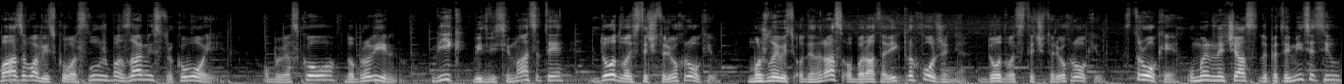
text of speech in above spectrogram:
Базова військова служба замість строкової. Обов'язково добровільно. Вік від 18 до 24 років. Можливість один раз обирати рік проходження до 24 років. Строки у мирний час до 5 місяців,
